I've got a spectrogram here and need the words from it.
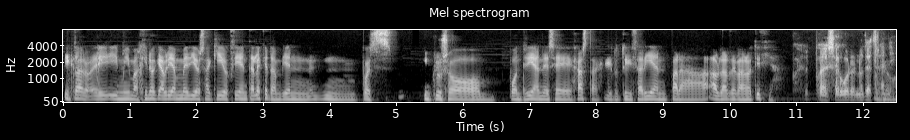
y claro, y, me imagino que habrían medios aquí occidentales que también, mm, pues, incluso pondrían ese hashtag y lo utilizarían para hablar de la noticia. Pues, pues seguro, no te extrañe.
